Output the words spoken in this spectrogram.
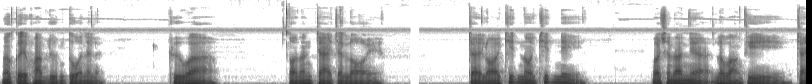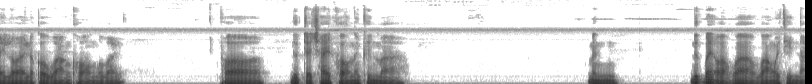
มันก็เกิดความลืมตัวนั่นแหละ คือว่า ตอนนั้นใจจะลอย ใจลอยคิดโน่นคิดนี่ เพราะฉะนั้นเนี่ยระหว่างที่ใจลอยแล้วก็วางของเอาไว้ พอนึกจะใช้ของนั้นขึ้นมา มันนึกไม่ออกว่าวางไว้ที่ไหน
